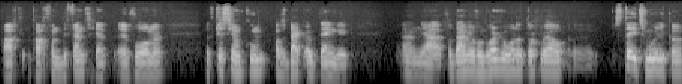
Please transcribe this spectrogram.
hart, het hart van de defensie gaat eh, vormen. Met Christian Koem als backup, denk ik. En ja, voor Damian van Brugge wordt het toch wel uh, steeds moeilijker.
